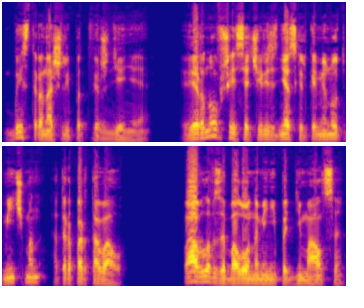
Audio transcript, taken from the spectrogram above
быстро нашли подтверждение. Вернувшийся через несколько минут Мичман отрапортовал. Павлов за баллонами не поднимался.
